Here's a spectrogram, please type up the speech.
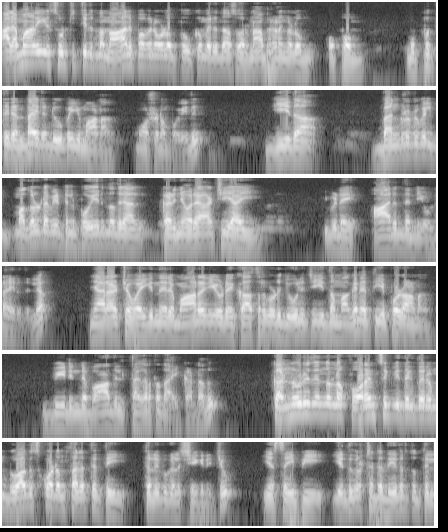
അലമാരയിൽ സൂക്ഷിച്ചിരുന്ന നാല് പവനോളം തൂക്കം വരുന്ന സ്വർണാഭരണങ്ങളും ഒപ്പം മുപ്പത്തിരണ്ടായിരം രൂപയുമാണ് മോഷണം പോയത്. ഗീത ബംഗളൂരുവിൽ മകളുടെ വീട്ടിൽ പോയിരുന്നതിനാൽ കഴിഞ്ഞ ഒരാഴ്ചയായി ഇവിടെ ആരും തന്നെ ഉണ്ടായിരുന്നില്ല. ഞായറാഴ്ച വൈകുന്നേരം ആറരയോടെ കാസർഗോഡ് ജോലി ചെയ്യുന്ന മകൻ എത്തിയപ്പോഴാണ് വീടിന്റെ വാതിൽ തകർത്തതായി കണ്ടത്. കണ്ണൂരിൽ നിന്നുള്ള ഫോറൻസിക് വിദഗ്ധരും ഡ്വാഗ് സ്ക്വാഡും സ്ഥലത്തെത്തി തെളിവുകൾ ശേഖരിച്ചു. എസ് ഐ പി യദുകൃഷ്ണന്റെ നേതൃത്വത്തിൽ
